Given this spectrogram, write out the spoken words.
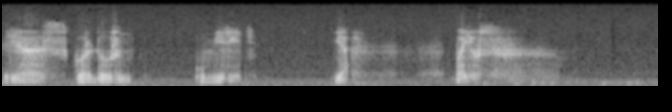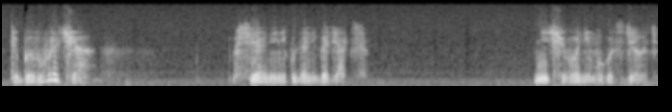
«Я скоро должен умереть. Я боюсь». «Ты был у врача?» «Все они никуда не годятся. Ничего не могут сделать».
